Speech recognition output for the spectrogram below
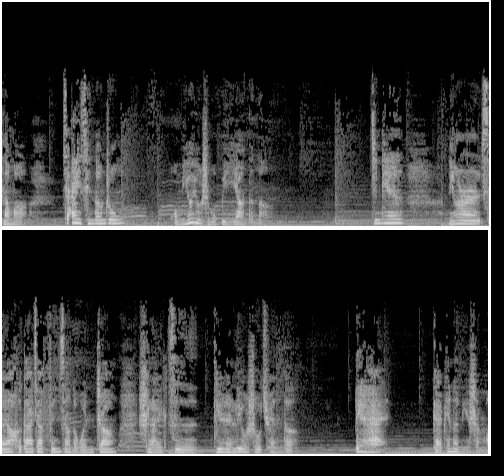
那么，在爱情当中，我们又有什么不一样的呢？今天，灵儿想要和大家分享的文章是来自敌人六授权的《恋爱改变了你什么》。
